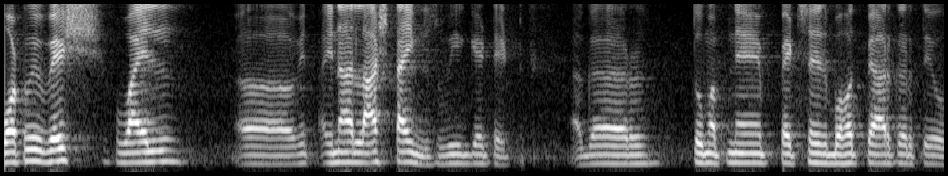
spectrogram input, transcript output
what we wish while uh, in our last times we get it अगर तुम अपने पेट से बहुत प्यार करते हो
